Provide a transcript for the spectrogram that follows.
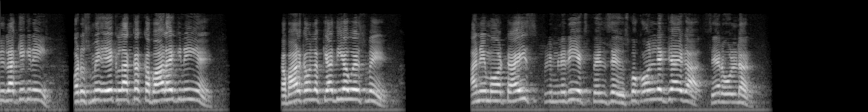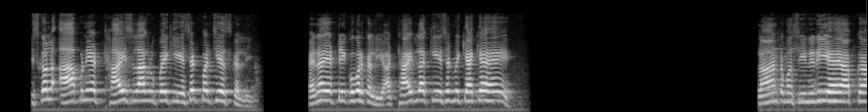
लाख की नहीं? बट उसमें एक लाख का कबाड़ है कि नहीं है? कबाड़ का मतलब क्या दिया हुआ है इसमें अनएमोटाइज प्रिमिनरी एक्सपेंसेस उसको कौन ले जाएगा? शेयर होल्डर इसका आपने 28 लाख रुपए की एसेट परचेज कर ली। है ना? या टेक ओवर कर लिया 28 लाख की एसेट में क्या क्या है? प्लांट मशीनरी है आपका।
